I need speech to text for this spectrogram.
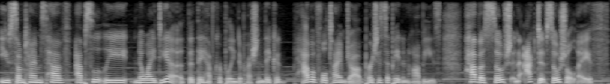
you sometimes have absolutely no idea that they have crippling depression. They could have a full time job, participate in hobbies, have a social, an active social life,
